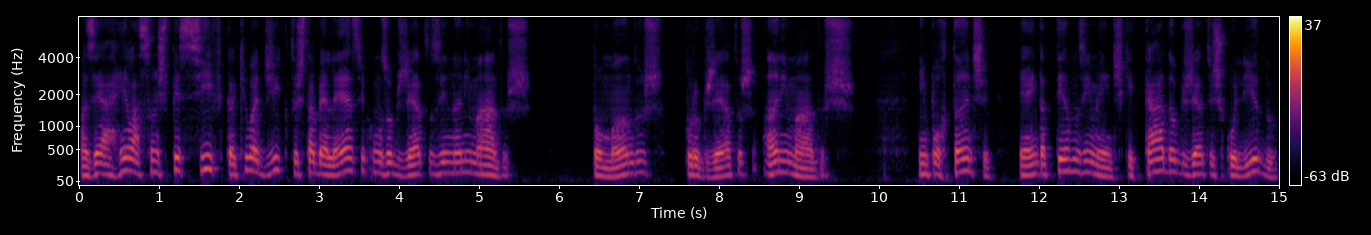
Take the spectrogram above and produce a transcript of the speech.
mas é a relação específica que o adicto estabelece com os objetos inanimados, tomando-os por objetos animados. Importante é ainda termos em mente que cada objeto escolhido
